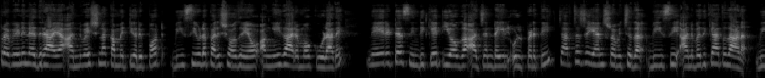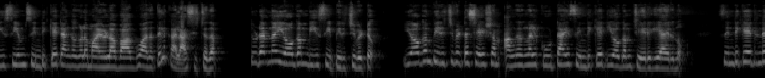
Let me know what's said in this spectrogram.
പ്രവീണിനെതിരായ അന്വേഷണ കമ്മിറ്റി റിപ്പോർട്ട് ബി സിയുടെ പരിശോധനയോ അംഗീകാരമോ കൂടാതെ നേരിട്ട് സിൻഡിക്കേറ്റ് യോഗ അജണ്ടയിൽ ഉൾപ്പെടുത്തി ചർച്ച ചെയ്യാൻ ശ്രമിച്ചത് വി സി അനുവദിക്കാത്തതാണ്. വി സിയും സിൻഡിക്കേറ്റ് അംഗങ്ങളുമായുള്ള വാഗ്വാദത്തിൽ കലാശിച്ചത്. തുടർന്ന് യോഗം വി സി പിരിച്ചുവിട്ടു. യോഗം പിരിച്ചുവിട്ട ശേഷം അംഗങ്ങൾ കൂട്ടായി സിൻഡിക്കേറ്റ് യോഗം ചേരുകയായിരുന്നു. സിൻഡിക്കേറ്റിന്റെ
